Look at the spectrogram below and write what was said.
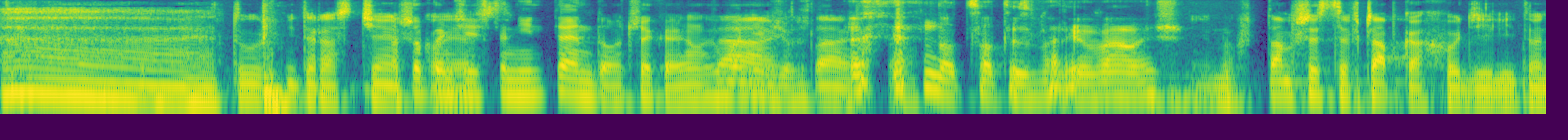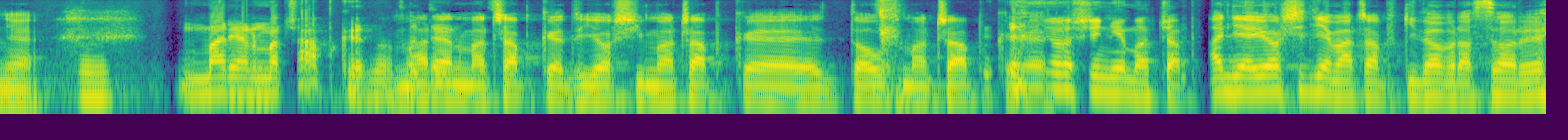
Eee, tu już mi teraz A ciężko to będzie jest. jeszcze Nintendo, czekaj, on chyba nie Tak, wziął. tak, tak. No co ty zwariowałeś? No, Tam wszyscy w czapkach chodzili, to nie. Marian ma czapkę. No, Marian ma czapkę, Yoshi ma czapkę, Toad ma czapkę. Yoshi nie ma czapki. A nie, Yoshi nie ma czapki, dobra, sorry.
